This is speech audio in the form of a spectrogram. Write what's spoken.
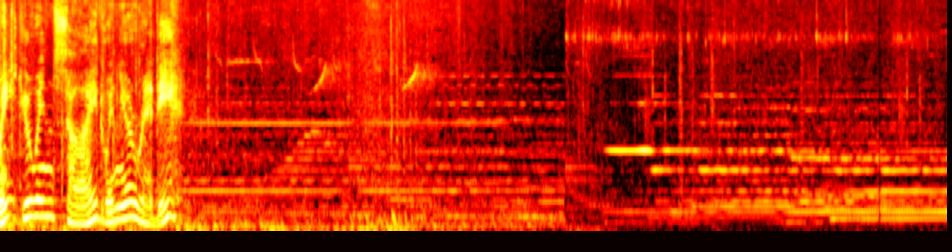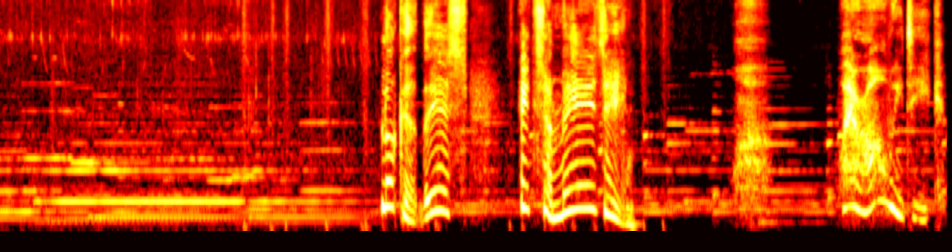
Meet you inside when you're ready. Amazing. Where are we, Deek?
